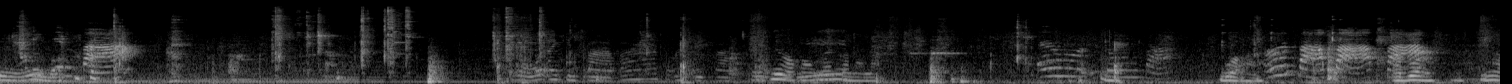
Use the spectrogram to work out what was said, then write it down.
มาหนูบ่บอกว่าไอกินปลาป้าต้องไอกินปลาเนื้อของแม่ก่อนนั่นแหละบวกค่ะเอาบวงเนื้อ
